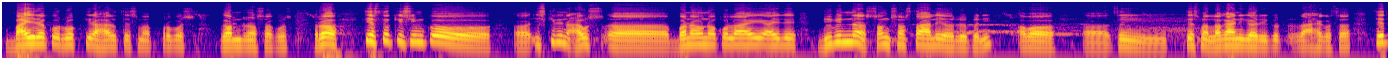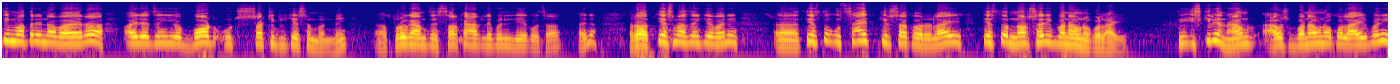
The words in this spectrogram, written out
बाहिरको रोग किराहरू त्यसमा प्रवेश गर्न नसकोस्। र त्यस्तो किसिमको स्क्रिन हाउस बनाउनको लागि अहिले विभिन्न सङ्घ संस्थालेहरूले पनि अब चाहिँ त्यसमा लगानी गरेको राखेको छ। त्यति मात्रै नभएर अहिले चाहिँ यो बर्ड वुड सर्टिफिकेसन भन्ने प्रोग्राम चाहिँ सरकारले पनि लिएको छ होइन? र त्यसमा चाहिँ के भने त्यस्तो उत्साहित कृषकहरूलाई त्यस्तो नर्सरी बनाउनको लागि त्यो स्क्रिन हाउ हाउस बनाउनको लागि पनि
